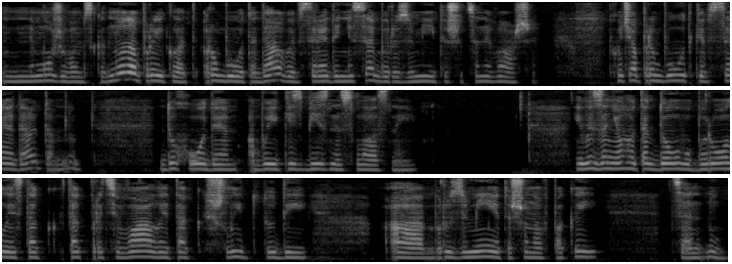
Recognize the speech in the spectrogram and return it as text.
Не можу вам сказати. Ну, наприклад, робота, да? ви всередині себе розумієте, що це не ваше. Хоча прибутки, все, да? там, ну, доходи або якийсь бізнес власний. І ви за нього так довго боролись, так, так працювали, так йшли туди, а розумієте, що навпаки, це ну,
